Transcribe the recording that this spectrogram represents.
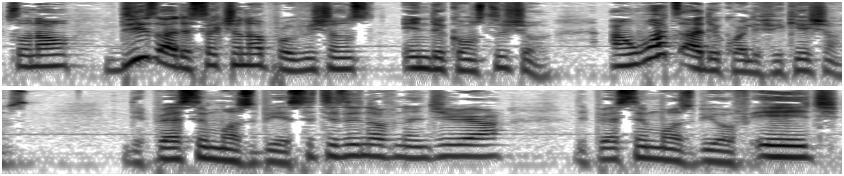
So now these are the sectional provisions in the Constitution. And what are the qualifications? The person must be a citizen of Nigeria. The person must be of age.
